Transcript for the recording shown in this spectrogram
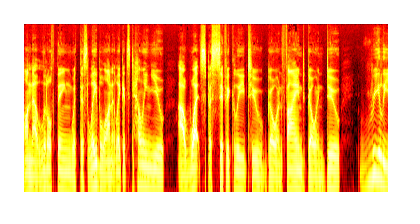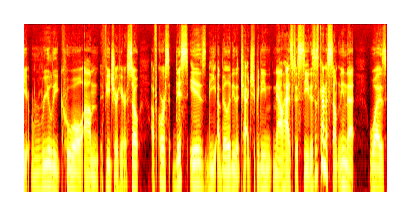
on that little thing with this label on it. Like it's telling you uh, what specifically to go and find, go and do really, really cool um, feature here. So, of course, this is the ability that ChatGPT now has to see. This is kind of something that was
